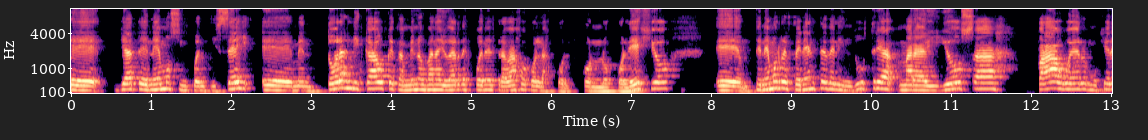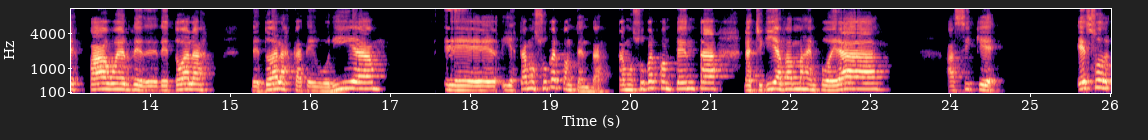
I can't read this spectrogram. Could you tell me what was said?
eh, ya tenemos 56 eh, mentoras LICAO que también nos van a ayudar después en el trabajo con, los colegios. Eh, tenemos referentes de la industria maravillosas, power, mujeres power de, de, todas, las, de todas las categorías. y estamos súper contentas, estamos súper contentas, las chiquillas van más empoderadas, así que eso es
